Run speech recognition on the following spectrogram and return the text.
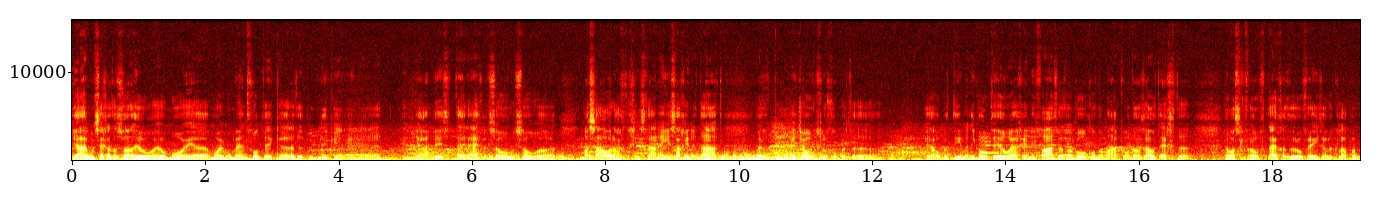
Ja, ik moet zeggen dat was wel een heel, heel mooi, mooi moment, vond ik. dat het publiek in, in, ja, deze tijden eigenlijk zo, zo massaal erachter ging staan. En je zag inderdaad dat het toen een beetje oversloeg op het, ja, op het team. En ik hoopte heel erg in die fase dat we een goal konden maken. Want dan zou het echt, dan was ik ervan overtuigd dat we er overheen zouden klappen.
